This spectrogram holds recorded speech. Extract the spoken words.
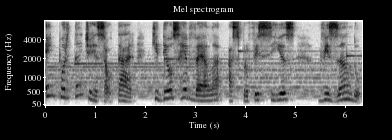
É importante ressaltar que Deus revela as profecias visando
